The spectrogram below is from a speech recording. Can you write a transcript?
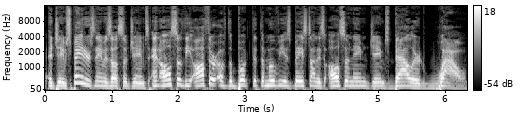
And James Spader's name is also James, and also the author of the book that the movie is based on is also named James Ballard. Wow,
